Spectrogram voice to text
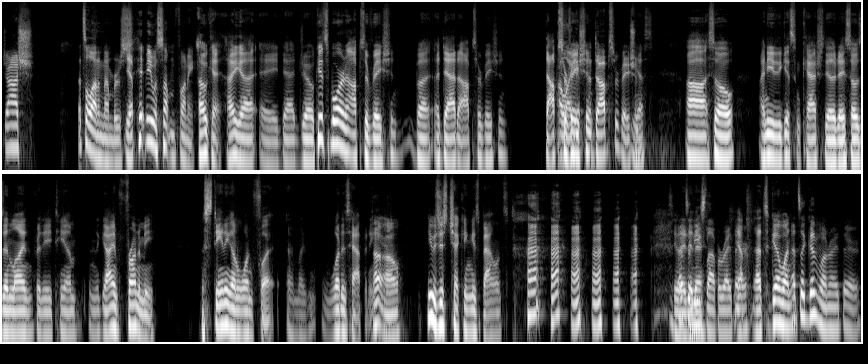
Josh, that's a lot of numbers. Yep. Hit me with something funny. Okay, I got a dad joke. It's more an observation, but a dad observation. The I like it. observation. The observation. Yes. Uh, so I needed to get some cash the other day, so I was in line for the ATM, and the guy in front of me was standing on one foot. And I'm like, "What is happening?" Uh oh. He was just checking his balance. That's did an e slapper right there. Yep, that's a good one. That's a good one right there.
